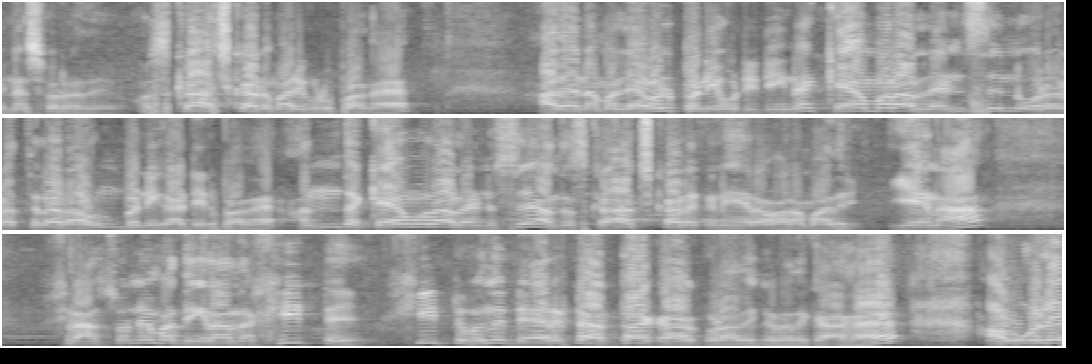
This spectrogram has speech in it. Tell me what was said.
என்ன சொல்கிறது ஒரு ஸ்க்ராட்ச் கார்டு மாதிரி கொடுப்பாங்க. அதை நம்ம லெவல் பண்ணி ஒட்டிட்டிங்கன்னா கேமரா லென்ஸுன்னு ஒரு இடத்துல ரவுண்ட் பண்ணி காட்டியிருப்பாங்க. அந்த கேமரா லென்ஸு அந்த ஸ்க்ராட்ச் கார்டுக்கு நேராக வர மாதிரி. ஏன்னா நான் சொன்னேன் பார்த்தீங்களா அந்த ஹீட்டு ஹீட்டு வந்து டைரெக்டாக அட்டாக் ஆகக்கூடாதுங்கிறதுக்காக அவங்களே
